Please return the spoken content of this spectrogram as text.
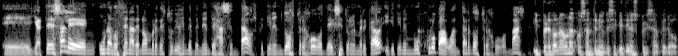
eh, ya te salen una docena de nombres de estudios independientes asentados, que tienen dos, tres juegos de éxito en el mercado y que tienen músculo para aguantar dos, tres juegos más. Y perdona una cosa, Antonio, que sé que tienes prisa, pero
